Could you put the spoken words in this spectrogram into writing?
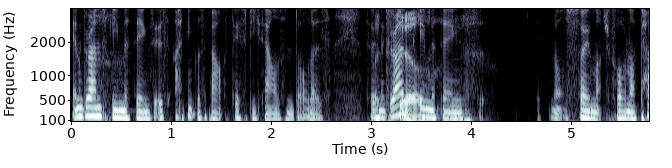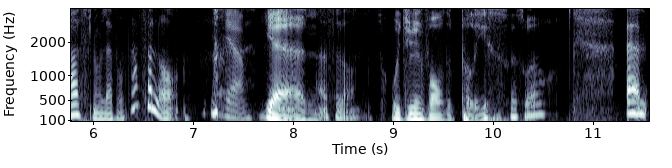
in the grand scheme of things, it was, I think it was about fifty thousand dollars. So in the grand still, scheme of things, yeah it's not so much on a personal level. That's a lot. Yeah. yeah. That's a lot. Would you involve the police as well? Um,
